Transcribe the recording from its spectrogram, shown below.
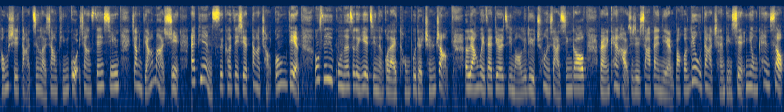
同时打进了像苹果、像三星、像亚马逊、IBM、思科这些大厂供应链。公司预估呢，这个业绩能够来同步的成长。而良伟在第二季毛利率创下新高，反而看好，其实下半年包括六大产品线应用看效，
